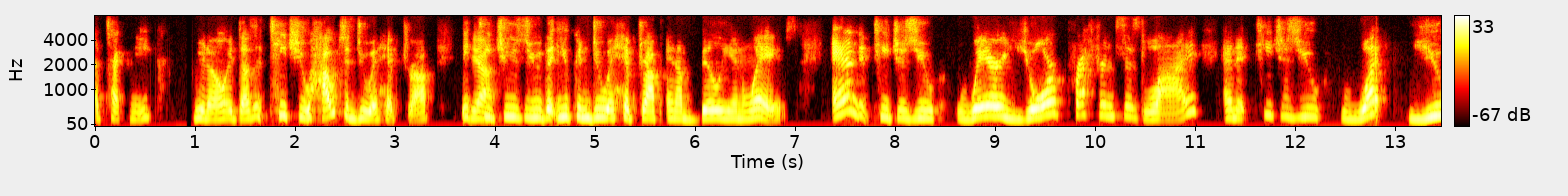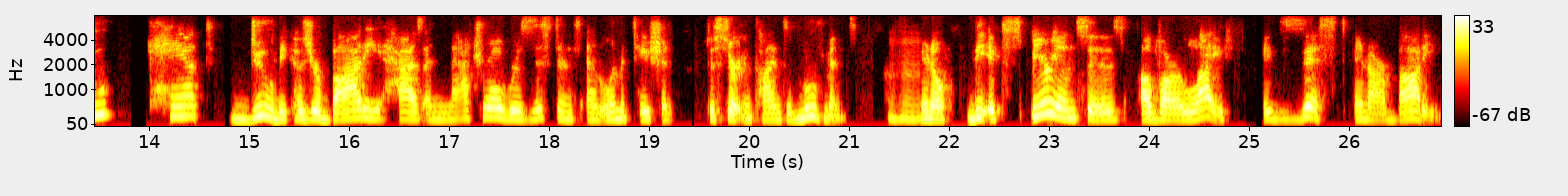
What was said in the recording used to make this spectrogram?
a technique you know? It doesn't teach you how to do a hip drop. It yeah. teaches you that you can do a hip drop in a billion ways. And it teaches you where your preferences lie and it teaches you what you can't do because your body has a natural resistance and limitation to certain kinds of movements. Mm-hmm. You know, the experiences of our life exist in our body.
